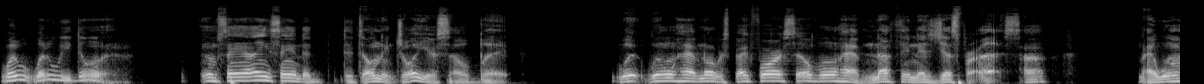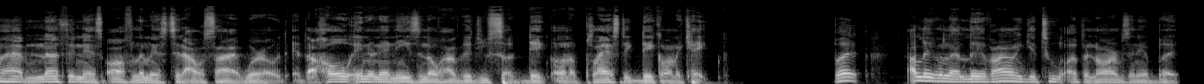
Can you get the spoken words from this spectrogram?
what what are we doing? You know what I'm saying? I ain't saying that, that don't enjoy yourself, but we, we don't have no respect for ourselves. We don't have nothing that's just for us, huh? Like we don't have nothing that's off limits to the outside world. The whole internet needs to know how good you suck dick on a plastic dick on a cake. But I live and let live. I don't get too up in arms in it, but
